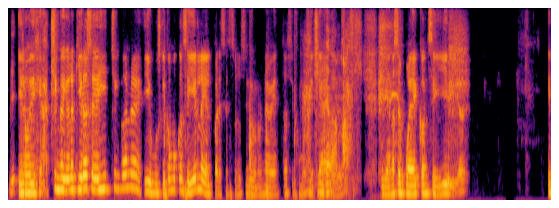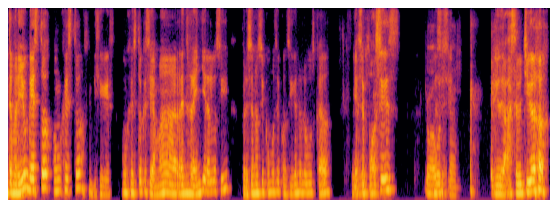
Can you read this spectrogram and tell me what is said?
Y luego dije, ah, chinga, yo la quiero hacer bien chingona. Y busqué cómo conseguirla y al parecer solo se dio en un evento hace como Ah, siete años. Y ya no se puede conseguir. Y yo, Y también hay un gesto, un gesto, dije un gesto que se llama Red Ranger, algo así, pero ese no sé cómo se consigue, no lo he buscado. Y hace buscar. poses. Lo voy a No sé si- buscar. Y yo de, ah, se ve chido.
